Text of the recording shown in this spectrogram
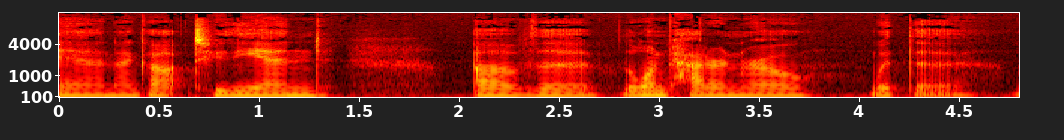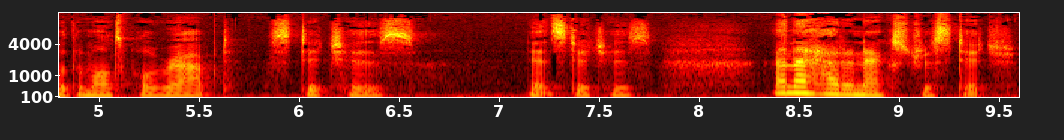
and I got to the end of the the one pattern row with the with the multiple wrapped stitches knit stitches, and I had an extra stitch,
